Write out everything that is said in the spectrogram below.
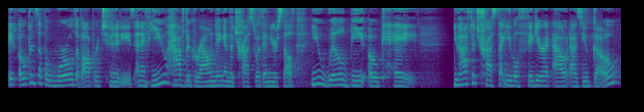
it opens up a world of opportunities. And if you have the grounding and the trust within yourself, you will be okay. You have to trust that you will figure it out as you go,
